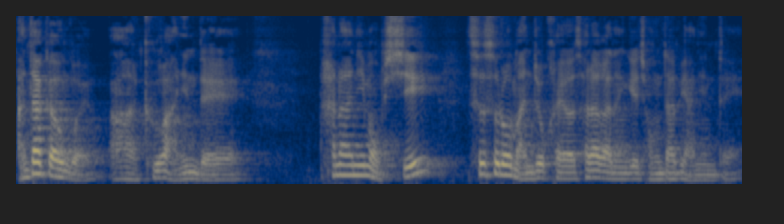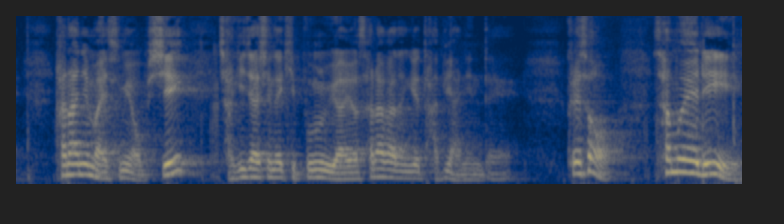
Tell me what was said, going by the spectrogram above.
안타까운 거예요. 아, 그거 아닌데. 하나님 없이 스스로 만족하여 살아가는 게 정답이 아닌데. 하나님 말씀이 없이 자기 자신의 기쁨을 위하여 살아가는 게 답이 아닌데. 그래서 사무엘이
